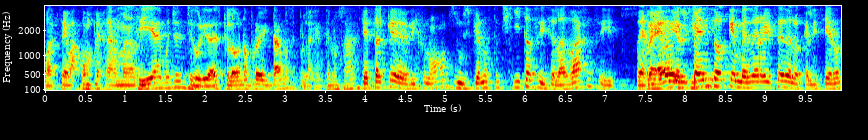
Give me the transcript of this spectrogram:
va- se va a complejar más. Sí, hay muchas inseguridades que luego no proyectamos y pues la gente no sabe. ¿Qué tal que dijo, no, pues mis piernas están chiquitas y se las bajas y pues, se rió? Y él sí. pensó que en vez de reírse de lo que le hicieron,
